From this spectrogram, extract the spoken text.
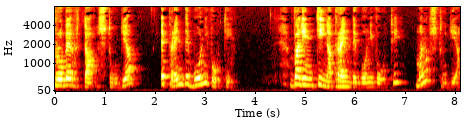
Roberta studia e prende buoni voti. Valentina prende buoni voti, ma non studia.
